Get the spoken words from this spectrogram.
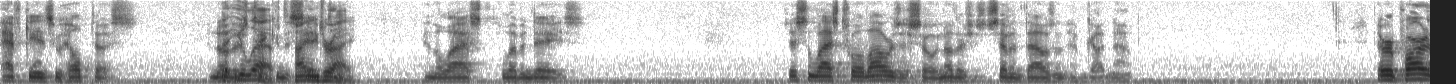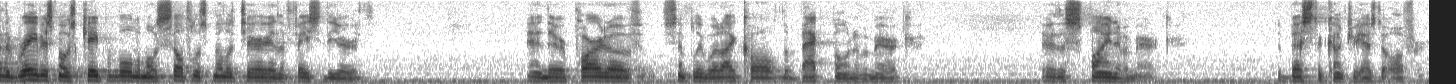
Afghans who helped us, and That others you left, taken to safety dry. in the last 11 days. Just in the last 12 hours or so, another 7,000 have gotten out. They were part of the bravest, most capable, the most selfless military on the face of the earth. And they're part of simply what I call the backbone of America. They're the spine of America, the best the country has to offer.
